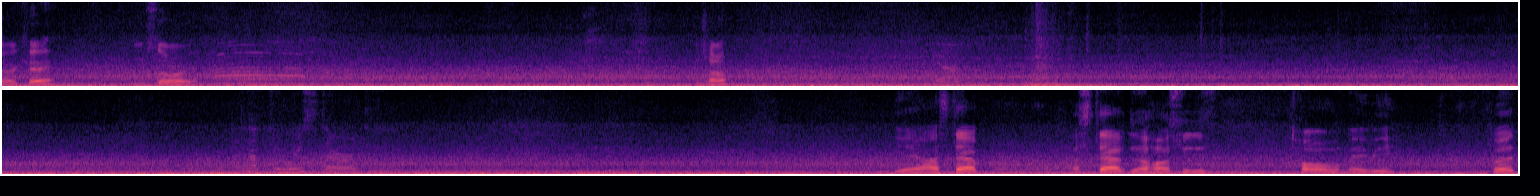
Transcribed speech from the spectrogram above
okay? I'm sorry. Uh, Yeah. I have to restart. Yeah, I stabbed, I stabbed the horse's toe maybe, foot.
